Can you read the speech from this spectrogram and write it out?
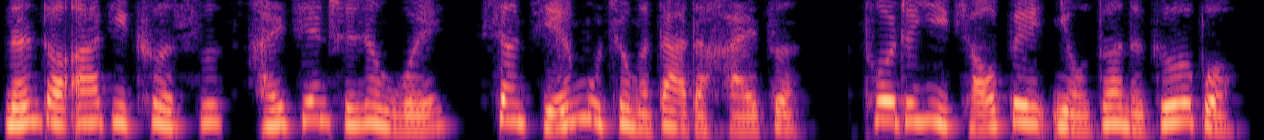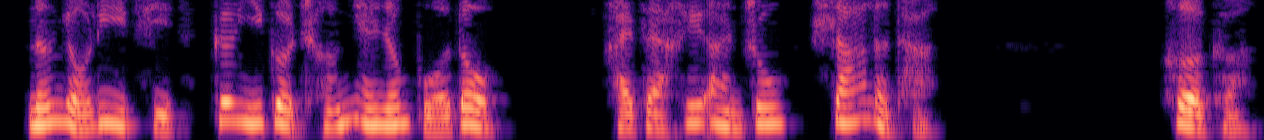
难道阿蒂克斯还坚持认为，像杰姆这么大的孩子，拖着一条被扭断的胳膊，能有力气跟一个成年人搏斗，还在黑暗中杀了他？”赫克。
